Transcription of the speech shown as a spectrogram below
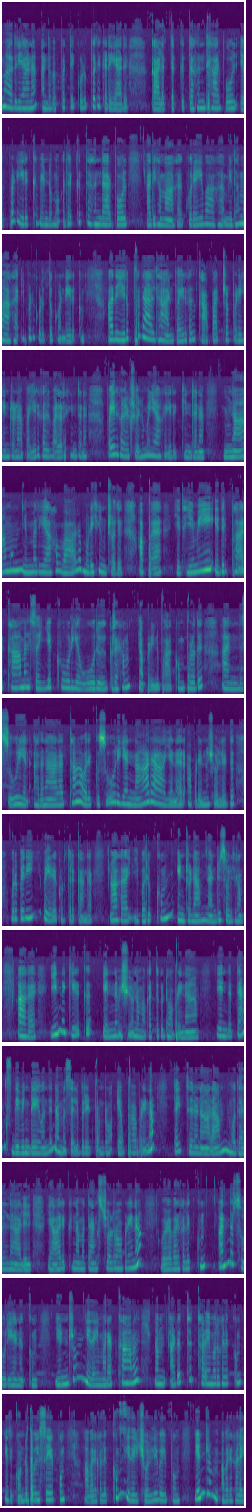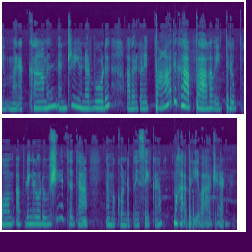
மாதிரியான அந்த வெப்பத்தை கொடுப்பது கிடையாது. காலத்துக்கு தகுந்தார் போல் எப்படி இருக்க வேண்டுமோ அதற்கு தகுந்தாற்போல் அதிகமாக குறைவாக மிதமாக இப்படி கொடுத்து கொண்டிருக்கும். அது இருப்பதால் தான் பயிர்கள் காப்பாற்றப்படுகின்றன பயிர்கள் வளர்கின்றன பயிர்கள் செழுமையாக இருக்கின்றன. நாமும் நிம்மதியாக வாழ முடிகின்றது. அப்ப எதையுமே எதிர்பார்க்காமல் செய்யக்கூடிய ஒரு கிரகம் அப்படின்னு பார்க்கும் பொழுது அந்த சூரியன் அதனால தான் அவருக்கு சூரியன் நாராயணர் அப்படின்னு சொல்லிட்டு ஒரு பெரிய பெயரை கொடுத்துருக்காங்க. ஆக இவருக்கும் இன்று நாம் நன்றி சொல்கிறோம். ஆக இன்னைக்கு இருக்க என்ன விஷயம் நம்ம கற்றுக்கிட்டோம் அப்படின்னா இந்த தேங்க்ஸ் கிவிங் டே வந்து நம்ம செலிப்ரேட் பண்ணுறோம் எப்போ அப்படின்னா தைத்திருநாளாம் முதல் நாளில். யாருக்கு நம்ம தேங்க்ஸ் சொல்கிறோம் அப்படின்னா உழவர்களுக்கும் அந்த சூரியனுக்கும் என்றும் இதை மறக்காமல் நம் அடுத்த தலைமுறைகளுக்கும் இதை கொண்டு போய் சேர்ப்போம். அவர்களுக்கும் இதை சொல்லி வைப்போம் என்றும் அவர்களை மறக்காமல் நன்றியுணர்வோடு அவர்களை பாதுகாப்பாக வைத்திருப்போம் அப்படிங்கிற ஒரு விஷயத்தை தான் நம்ம கொண்டு போய் சேர்க்கணும். மகாபெரியவா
